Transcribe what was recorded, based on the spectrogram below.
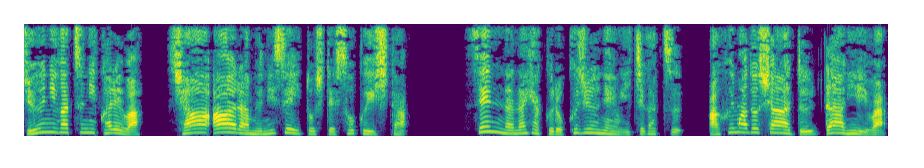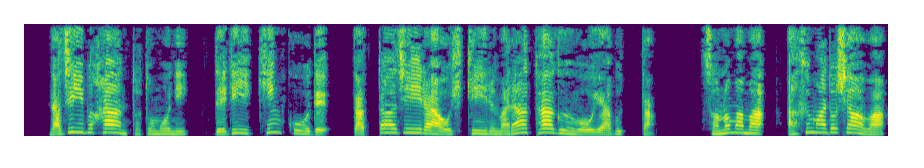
12月に彼はシャー・アーラム2世として即位した。1760年1月、アフマド・シャー・ドゥッラーニーは、ナジーブ・ハーンと共に、デリー近郊で、ダッタージーラーを率いるマラーター軍を破った。そのまま、アフマド・シャーは、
